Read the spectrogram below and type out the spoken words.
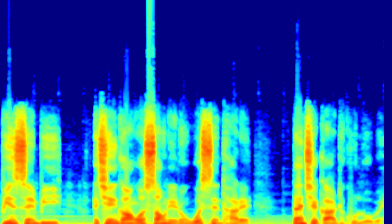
ပြင်ဆင်ပြီးအချင်းကောင်းကိုစောင့်နေတော့ဝတ်ဆင်ထားတဲ့တန့်ချစ်ကာတစ်ခုလိုပဲ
